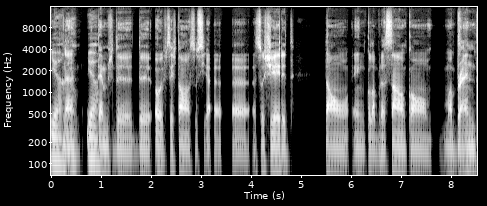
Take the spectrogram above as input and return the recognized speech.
yeah, né? Em yeah. termos de, de oh, vocês estão associa, uh, uh, associated, estão em colaboração com uma brand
